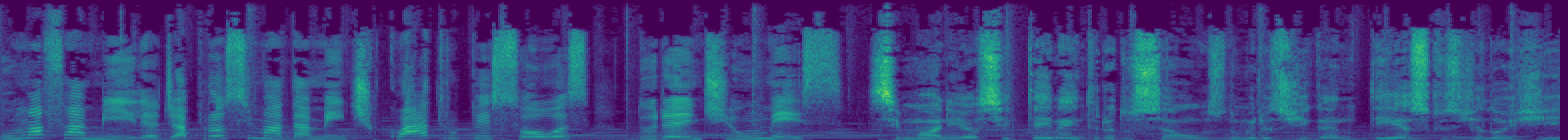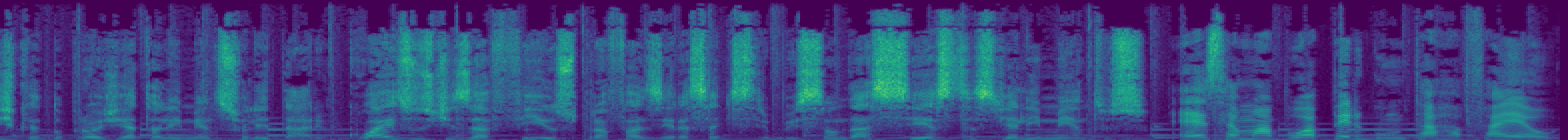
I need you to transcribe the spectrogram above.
uma família de aproximadamente quatro pessoas durante um mês. Simone, eu citei na introdução os números gigantescos de logística do projeto Alimento Solidário. Quais os desafios para fazer essa distribuição das cestas de alimentos? Essa é uma boa pergunta, Rafael.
